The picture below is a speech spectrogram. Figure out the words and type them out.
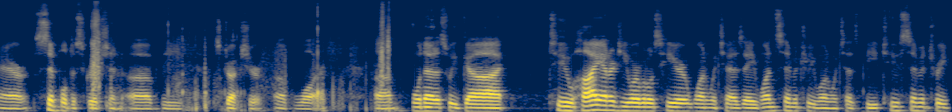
our simple description of the structure of water. Um, we'll notice we've got two high energy orbitals here, one which has A1 symmetry, one which has B2 symmetry,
